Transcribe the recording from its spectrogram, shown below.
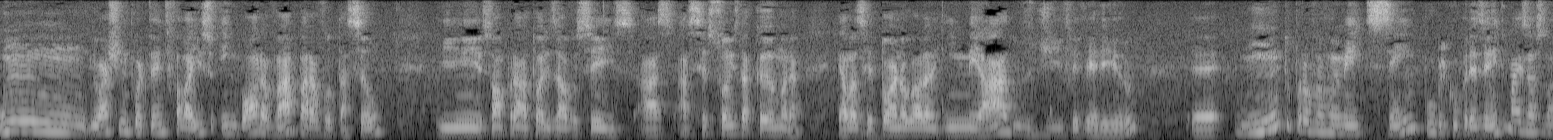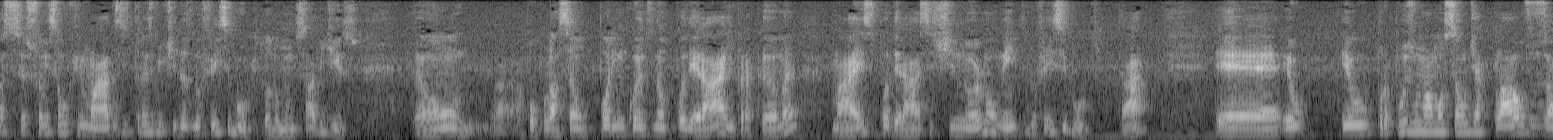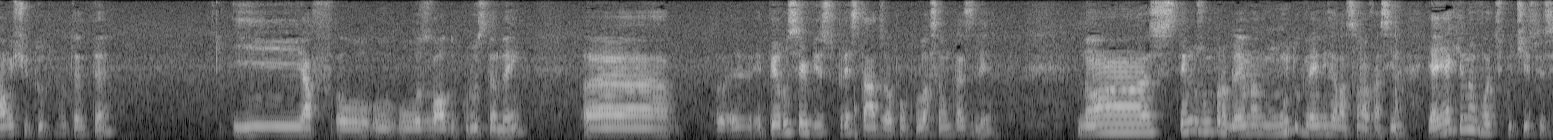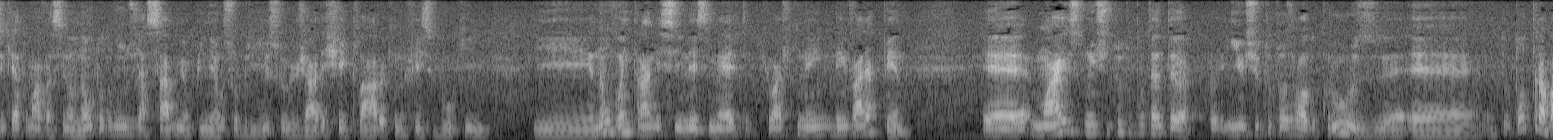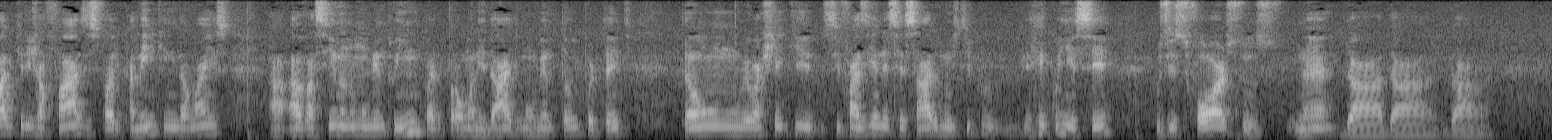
um, eu acho importante falar isso, embora vá para a votação, e só para atualizar vocês, as, as sessões da Câmara elas retornam agora em meados de fevereiro, é, muito provavelmente sem público presente, mas as nossas sessões são filmadas e transmitidas no Facebook, todo mundo sabe disso. Então a, a população por enquanto não poderá ir para a Câmara, mas poderá assistir normalmente do Facebook, tá? É, eu, eu propus uma moção de aplausos ao Instituto Butantan e a, o, o, Oswaldo Cruz também, uh, pelos serviços prestados à população brasileira. Nós temos um problema muito grande em relação à vacina, e aí aqui não vou discutir se você quer tomar vacina ou não, todo mundo já sabe minha opinião sobre isso, já deixei claro aqui no Facebook, e, e não vou entrar nesse, nesse mérito porque eu acho que nem, nem vale a pena. É, mas o Instituto Butantan e o Instituto Oswaldo Cruz, é, é, todo o trabalho que ele já faz historicamente, ainda mais a, a vacina num momento ímpar para a humanidade, um momento tão importante. Então eu achei que se fazia necessário o município reconhecer os esforços né, da, da, da,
